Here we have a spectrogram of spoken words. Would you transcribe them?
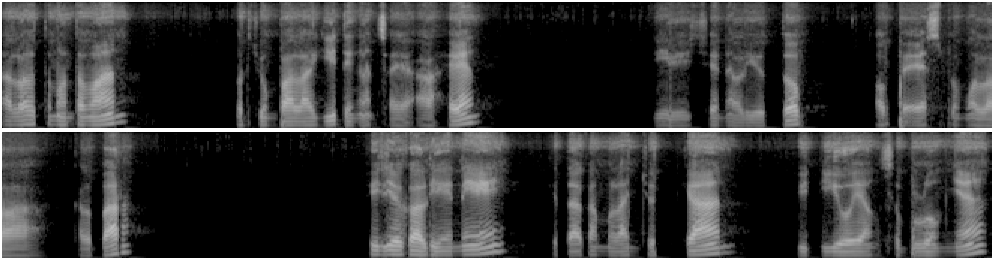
Halo teman-teman, berjumpa lagi dengan saya Ahen di channel YouTube OPS Pemula Kalbar. Video kali ini kita akan melanjutkan video yang sebelumnya,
